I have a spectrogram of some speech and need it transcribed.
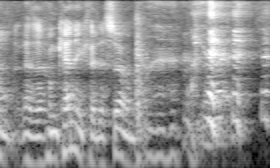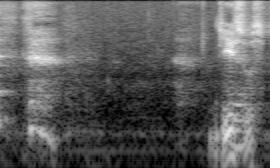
Hun, altså, hun kan ikke falde i søvn. ja. Jesus.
